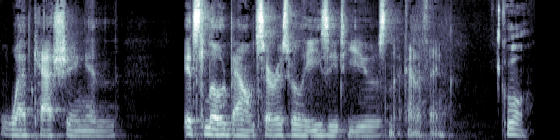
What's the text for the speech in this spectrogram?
web caching and its load balancer is really easy to use and that kind of thing. Cool.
